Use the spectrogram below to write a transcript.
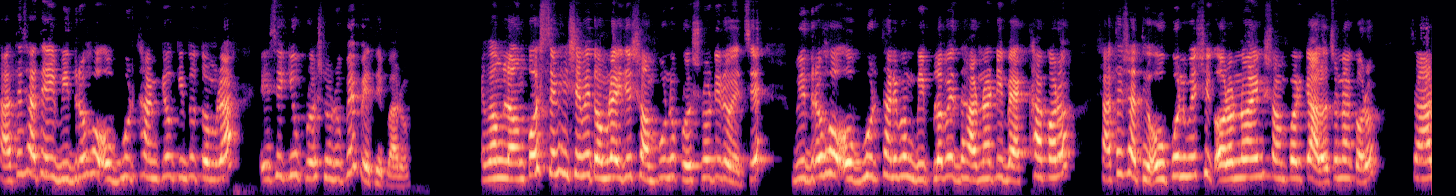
সাথে সাথে এই বিদ্রোহ অভ্যুত্থানকেও কিন্তু তোমরা এসএ কিউ প্রশ্ন রূপে পেতে পারো। এবং লং কোশ্চেন হিসেবে তোমরা এই যে সম্পূর্ণ প্রশ্নটি রয়েছে, বিদ্রোহ, অভ্যুত্থান এবং বিপ্লবের ধারণাটি ব্যাখ্যা করো। সাথে সাথে ঔপনিবেশিক অরণ্য আইন সম্পর্কে আলোচনা করো। চার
